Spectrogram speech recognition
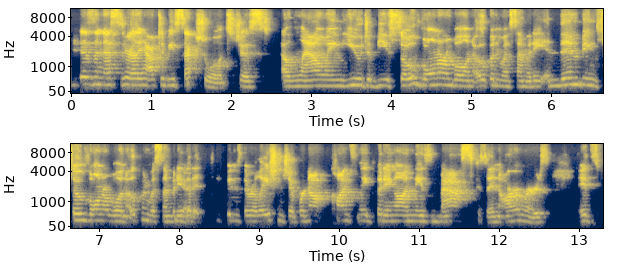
it doesn't necessarily have to be sexual. It's just allowing you to be so vulnerable and open with somebody and then being so vulnerable and open with somebody yeah. that it deepens the relationship. We're not constantly putting on these masks and armors. It's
